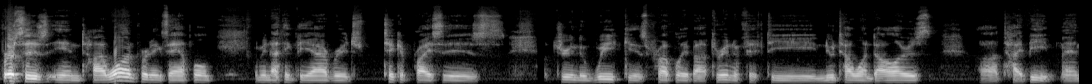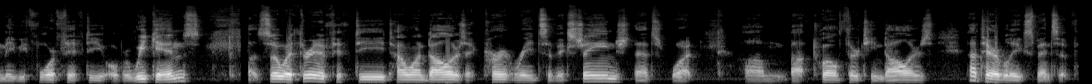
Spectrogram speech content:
Versus in Taiwan, for an example, I mean, I think the average ticket prices during the week is probably about 350 new Taiwan dollars, uh, Taipei, and maybe 450 over weekends. Uh, so at 350 Taiwan dollars at current rates of exchange, that's what um, about $12, $13. Not terribly expensive.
